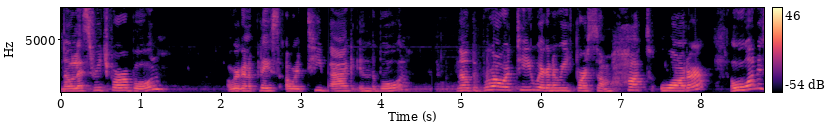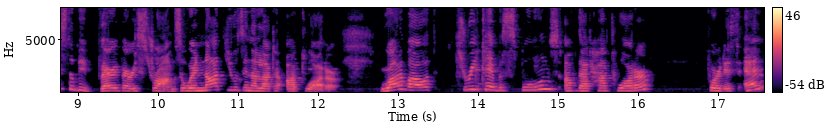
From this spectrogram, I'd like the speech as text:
Now, let's reach for a bowl. We're going to place our tea bag in the bowl. Now to brew our tea, we're going to reach for some hot water. We want this to be very, very strong. So we're not using a lot of hot water. Run about three tablespoons of that hot water for this end.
